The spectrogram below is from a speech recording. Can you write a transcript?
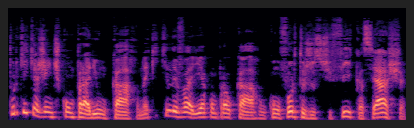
Por que, que a gente compraria um carro? Né? O que, que levaria a comprar o carro? O conforto justifica, você acha?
